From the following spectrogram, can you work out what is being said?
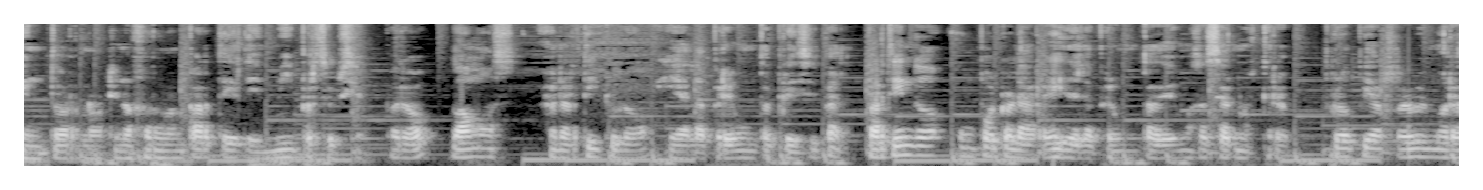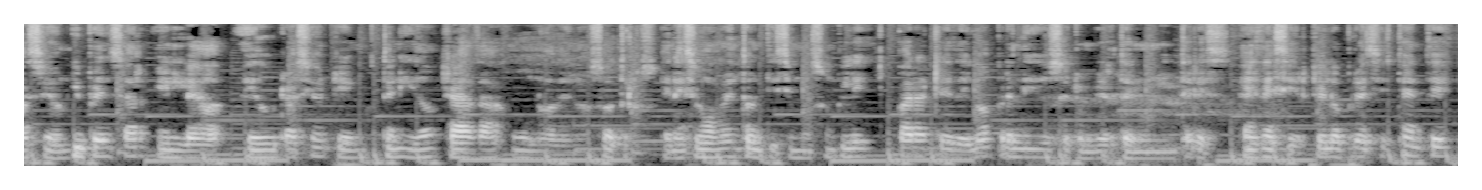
entorno, que no forman parte de mi percepción. Pero vamos al artículo y a la pregunta principal. Partiendo un poco la raíz de la pregunta, debemos hacer nuestra propia rememoración y pensar en la educación que hemos tenido cada uno de nosotros. En ese momento hicimos un clic para que de lo aprendido se convierta en un interés. Es decir, que lo persistente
